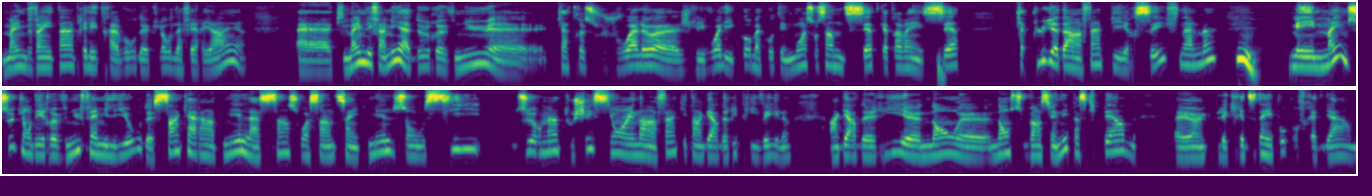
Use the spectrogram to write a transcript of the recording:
même 20 ans après les travaux de Claude Laferrière. Euh, puis même les familles à deux revenus, euh, quatre, je vois là, euh, je les vois les courbes à côté de moi, 77, 87. Plus il y a d'enfants, pire c'est finalement. Hmm. Mais même ceux qui ont des revenus familiaux de 140 000 à 165 000 sont aussi durement touchés s'ils ont un enfant qui est en garderie privée, là, en garderie non, non subventionnée, parce qu'ils perdent le crédit d'impôt pour frais de garde.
